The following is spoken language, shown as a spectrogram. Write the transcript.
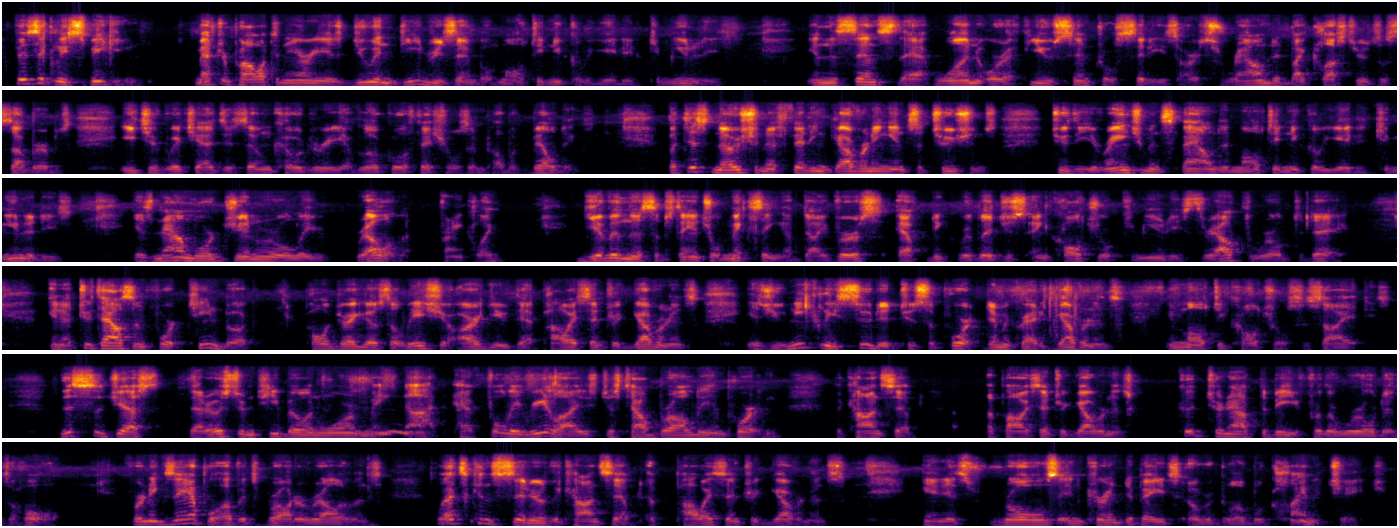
Physically speaking, metropolitan areas do indeed resemble multinucleated communities in the sense that one or a few central cities are surrounded by clusters of suburbs, each of which has its own coterie of local officials and public buildings. But this notion of fitting governing institutions to the arrangements found in multinucleated communities is now more generally relevant, frankly, given the substantial mixing of diverse ethnic, religious, and cultural communities throughout the world today. In a 2014 book, Paul Dragos Aligica argued that polycentric governance is uniquely suited to support democratic governance in multicultural societies. This suggests that Ostrom, Tiebout, and Warren may not have fully realized just how broadly important the concept of polycentric governance could turn out to be for the world as a whole. For an example of its broader relevance, let's consider the concept of polycentric governance and its roles in current debates over global climate change.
